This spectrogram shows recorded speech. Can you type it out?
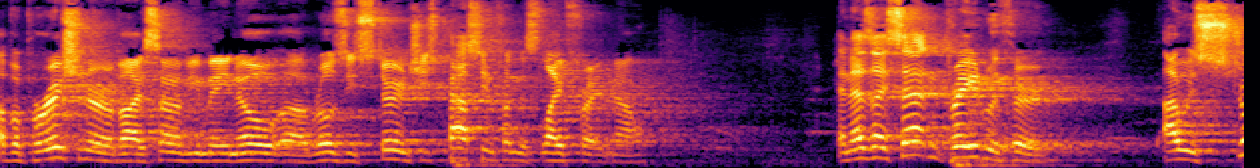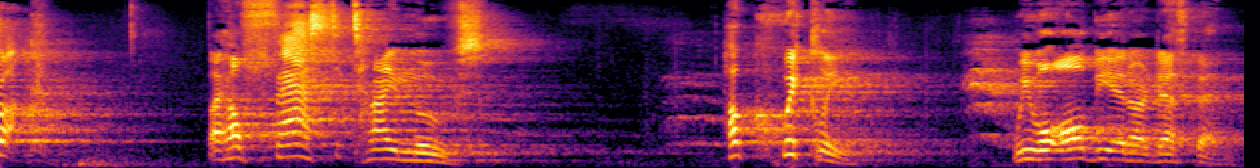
of a parishioner of ours. Some of you may know uh, Rosie Stern. She's passing from this life right now. And as I sat and prayed with her, I was struck by how fast time moves, how quickly we will all be at our deathbed.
